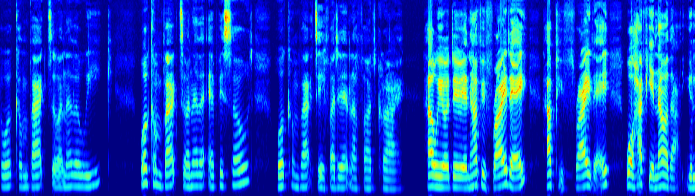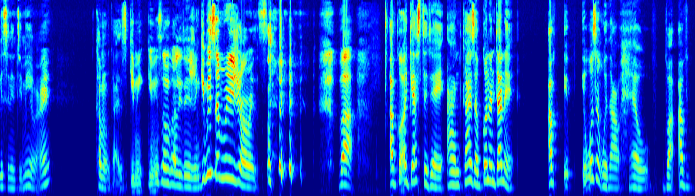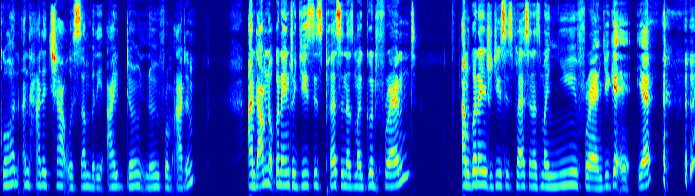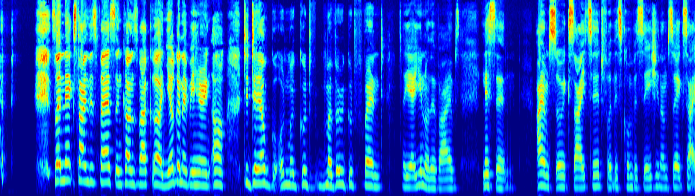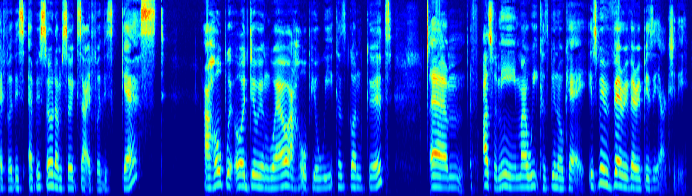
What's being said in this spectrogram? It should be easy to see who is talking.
Speaker 1: Welcome back to another week. Welcome back to another episode. Welcome back to If I Didn't Laugh, I'd Cry. How we all doing? Happy Friday. Happy Friday. Well, happier now that you're listening to me, right? Come on, guys. Give me give me some validation. Give me some reassurance. but I've got a guest today, and guys, I've gone and done it. I've it, it wasn't without help, but I've gone and had a chat with somebody I don't know from Adam. And I'm not gonna introduce this person as my good friend. I'm gonna introduce this person as my new friend. You get it, yeah? so next time this person comes back on, you're gonna be hearing, oh, today I've got on my good my very good friend. Yeah, you know the vibes. Listen, I am so excited for this conversation. I'm so excited for this episode. I'm so excited for this guest. I hope we're all doing well. I hope your week has gone good. Um, as for me, my week has been okay. It's been very, very busy actually.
